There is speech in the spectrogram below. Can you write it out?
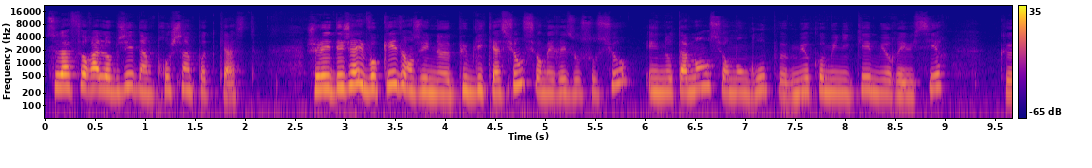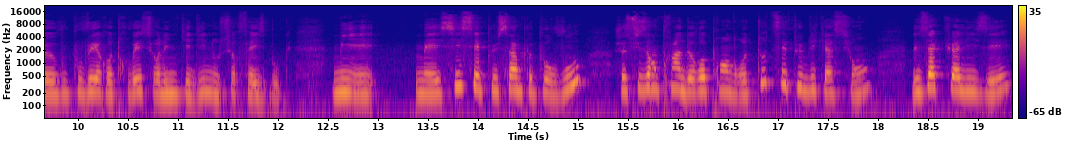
Cela fera l'objet d'un prochain podcast. Je l'ai déjà évoqué dans une publication sur mes réseaux sociaux et notamment sur mon groupe Mieux communiquer, mieux réussir que vous pouvez retrouver sur LinkedIn ou sur Facebook. Mais, si c'est plus simple pour vous, je suis en train de reprendre toutes ces publications, les actualiser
